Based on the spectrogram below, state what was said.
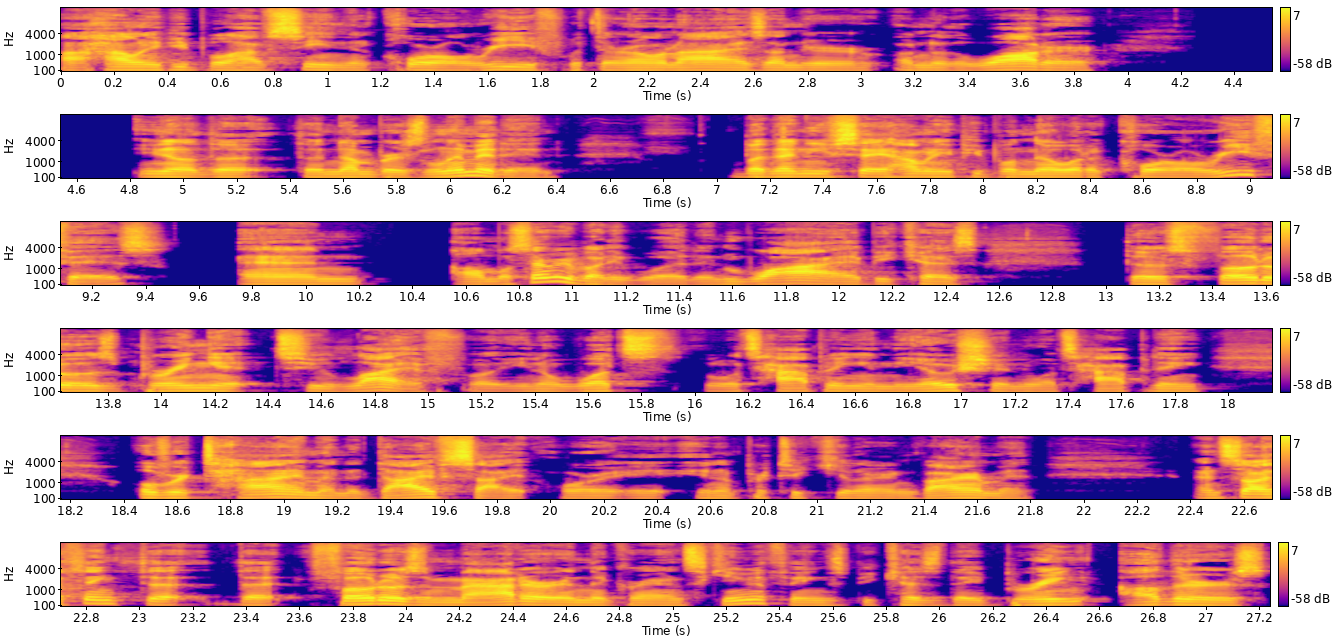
Uh, how many people have seen a coral reef with their own eyes under under the water you know the the number is limited but then you say how many people know what a coral reef is and almost everybody would and why? Because those photos bring it to life well, you know what's what's happening in the ocean what's happening over time at a dive site or in a particular environment. And so i think that that photos matter in the grand scheme of things because they bring others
